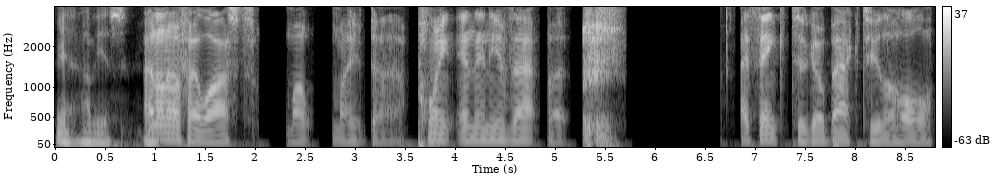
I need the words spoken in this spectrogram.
Yeah, obvious. I don't know if I lost my my uh, point in any of that, but I think to go back to the whole,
